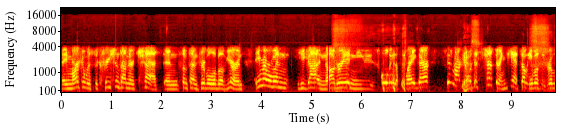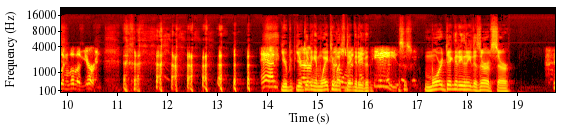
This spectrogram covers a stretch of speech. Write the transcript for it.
they mark it with secretions on their chest and sometimes dribble a little bit of urine. And you remember when he got inaugurated and he's holding the flag there? He's marking it with his chest there, and you can't tell me he wasn't dribbling a little bit of urine. and You're, you're giving him way too much dignity. Than, this is more dignity than he deserves, sir.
